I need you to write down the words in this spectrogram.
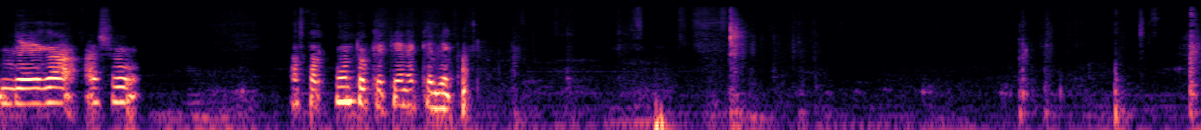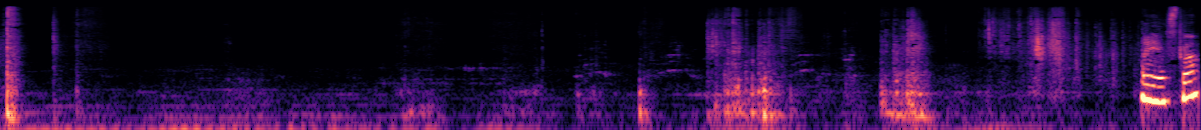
llega a su hasta el punto que tiene que llegar. Ahí está.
